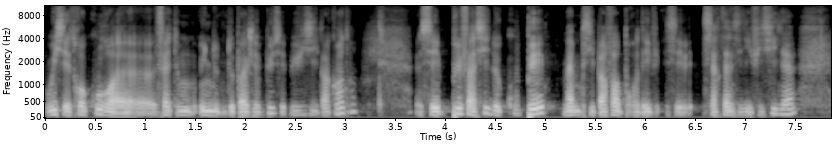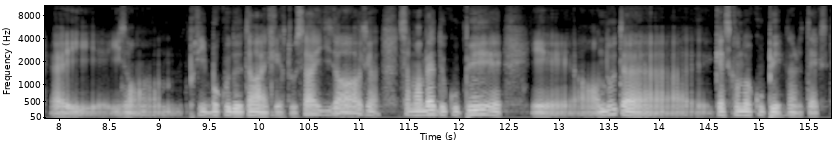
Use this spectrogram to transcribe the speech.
oui, c'est trop court, euh, faites une ou deux pages de plus, c'est plus difficile. Par contre, c'est plus facile de couper, même si parfois pour certains c'est difficile. Hein. Euh, ils, ont pris beaucoup de temps à écrire tout ça. Ils disent, oh, ça m'embête de couper. Et, en doute, euh, qu'est-ce qu'on doit couper dans le texte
